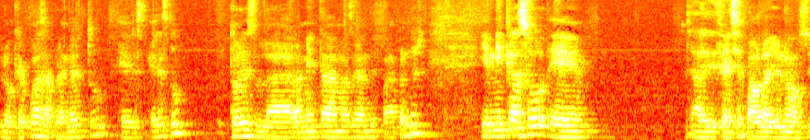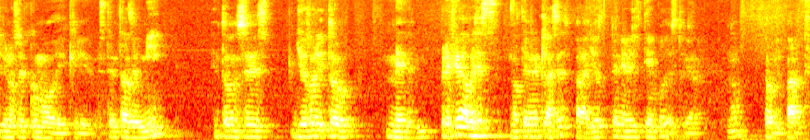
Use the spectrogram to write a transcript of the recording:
lo que puedas aprender tú, eres, eres tú. Tú eres la herramienta más grande para aprender. Y en mi caso, eh, a diferencia de Paula, yo no, yo no soy como de que estén tras de mí. Entonces, yo solito me prefiero a veces no tener clases para yo tener el tiempo de estudiar, ¿no? Por mi parte.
